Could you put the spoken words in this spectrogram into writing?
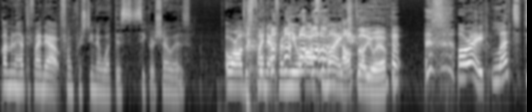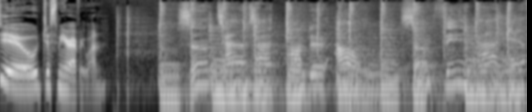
I'm gonna have to find out from Christina what this secret show is, or I'll just find out from you off the mic. I'll tell you after. All right, let's do just me or everyone. Sometimes I ponder on something I have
